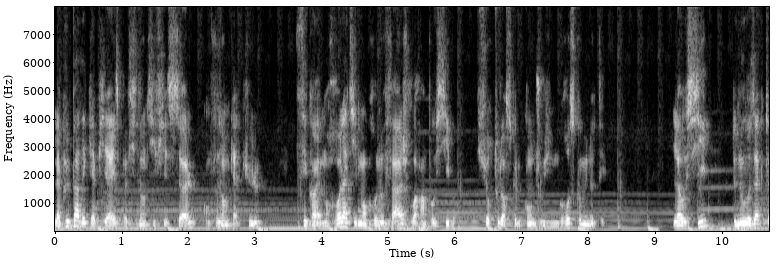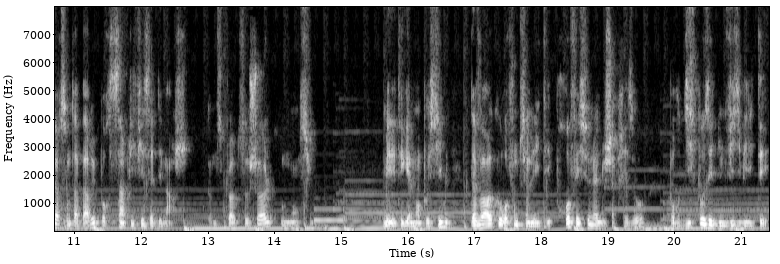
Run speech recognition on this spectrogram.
la plupart des KPIs peuvent s'identifier seuls en faisant le calcul. C'est quand même relativement chronophage, voire impossible, surtout lorsque le compte joue d'une grosse communauté. Là aussi, de nouveaux acteurs sont apparus pour simplifier cette démarche comme Sprout Social ou Mention. Mais il est également possible d'avoir recours aux fonctionnalités professionnelles de chaque réseau pour disposer d'une visibilité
